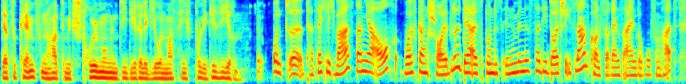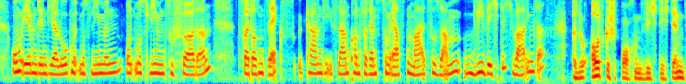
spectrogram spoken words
der zu kämpfen hat mit Strömungen, die die Religion massiv politisieren. Und äh, tatsächlich war es dann ja auch Wolfgang Schäuble, der als Bundesinnenminister die Deutsche Islamkonferenz einberufen hat, um eben den Dialog mit Musliminnen und Muslimen zu fördern. 2006 kam die Islamkonferenz zum ersten Mal zusammen. Wie wichtig war ihm das? Also ausgesprochen wichtig, denn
